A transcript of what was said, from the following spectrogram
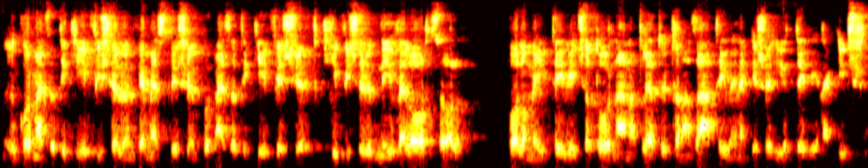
önkormányzati képviselőnk, MSZP és önkormányzati képviselők névvel, arccal valamelyik tévécsatornának, lehet, hogy talán az ATV-nek és a Hír TV-nek is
